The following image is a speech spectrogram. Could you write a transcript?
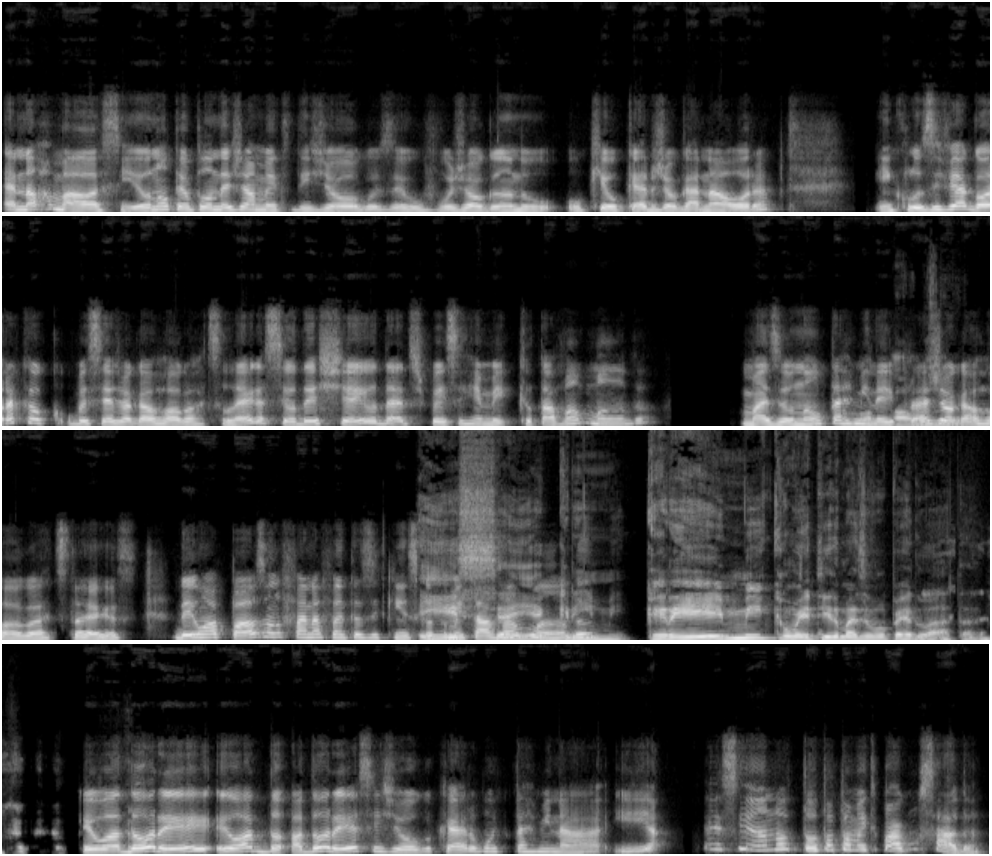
é normal, assim. Eu não tenho planejamento de jogos, eu vou jogando o que eu quero jogar na hora. Inclusive, agora que eu comecei a jogar o Hogwarts Legacy, eu deixei o Dead Space Remake que eu tava amando mas eu não terminei para jogar o Hogwarts Legacy. Dei uma pausa no Final Fantasy XV, que Esse eu também tava aí amando. É crime. Crime cometido, mas eu vou perdoar, tá? Eu adorei, eu ado- adorei esse jogo, quero muito terminar. E esse ano eu tô totalmente bagunçada.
